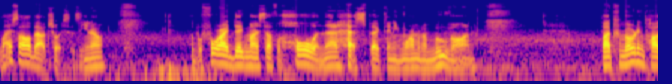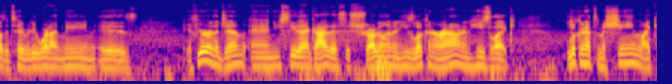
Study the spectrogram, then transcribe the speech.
life's all about choices, you know. But before I dig myself a hole in that aspect anymore, I'm going to move on by promoting positivity, what I mean is if you're in the gym and you see that guy that's just struggling and he's looking around and he's like looking at the machine like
